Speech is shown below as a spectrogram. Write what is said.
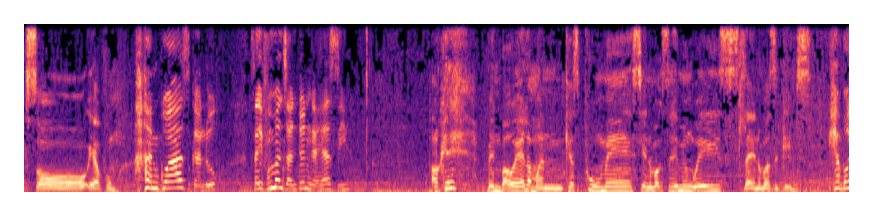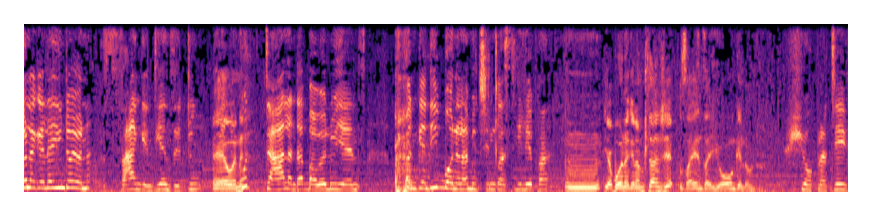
so uyavuma andikwazi kaloku sayivuma njani into endingayaziyo okay bendibawela mani khe siphume siye noba kusehemingways sidlaye noba zigames uyabona ke leyo into yona zange ndiyenze tu Ewe, ne? kudala ndabawela uyenza kanti ke ndiyibone laa mitshini xa siyile phaa um yabona ke namhlanje uzayenza yonke loo nto yho bradave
